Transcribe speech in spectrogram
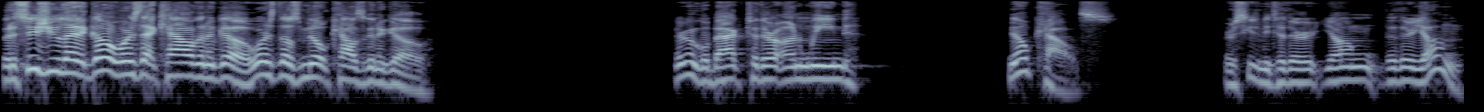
but as soon as you let it go, where's that cow going to go? Where's those milk cows going to go? They're going to go back to their unweaned milk cows. Or excuse me, to their young, to their young,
